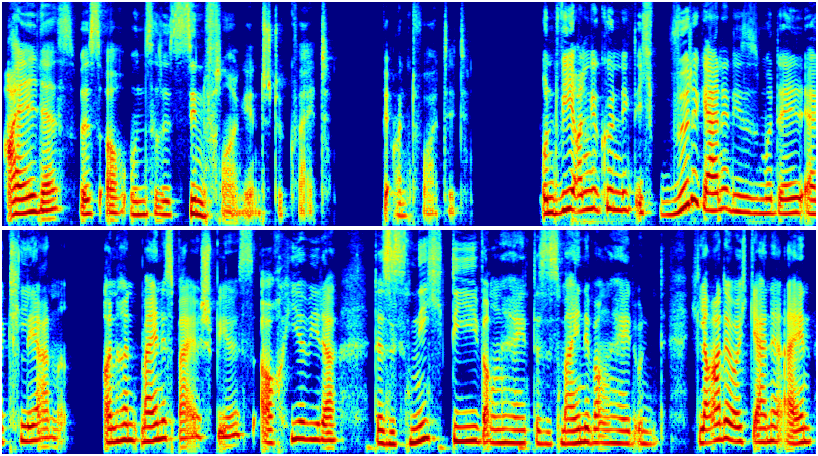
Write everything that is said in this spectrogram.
all das, was auch unsere Sinnfrage ein Stück weit beantwortet. Und wie angekündigt, ich würde gerne dieses Modell erklären anhand meines Beispiels. Auch hier wieder, das ist nicht die Wahrheit, das ist meine Wahrheit. Und ich lade euch gerne ein,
